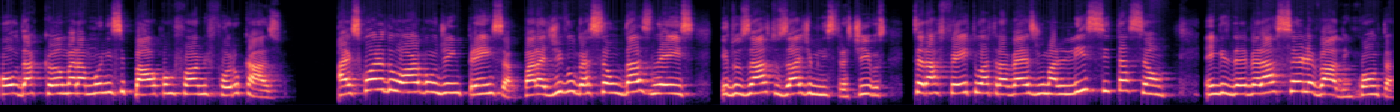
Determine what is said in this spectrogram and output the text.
ou da Câmara Municipal, conforme for o caso. A escolha do órgão de imprensa para a divulgação das leis e dos atos administrativos será feito através de uma licitação, em que deverá ser levado em conta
